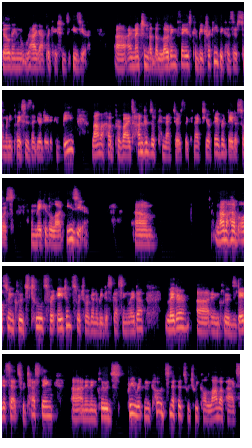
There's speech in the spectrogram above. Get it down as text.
building RAG applications easier. Uh, I mentioned that the loading phase can be tricky because there's so many places that your data can be. Llama Hub provides hundreds of connectors that connect to your favorite data source and make it a lot easier. Um, Llama Hub also includes tools for agents, which we're going to be discussing later. Later, uh, it includes data sets for testing, uh, and it includes pre-written code snippets, which we call Llama packs,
